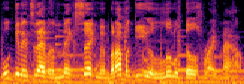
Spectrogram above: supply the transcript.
We'll get into that in the next segment, but I'm to give you a little dose right now.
